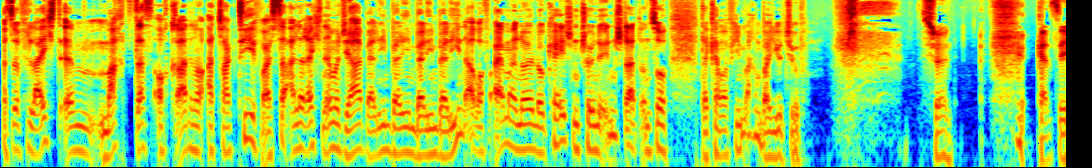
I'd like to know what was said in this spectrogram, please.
Also vielleicht ähm, macht das auch gerade noch attraktiv. Weißt du, alle rechnen immer mit, ja, Berlin, Berlin, Berlin, Berlin, aber auf einmal neue Location, schöne Innenstadt und so. Da kann man viel machen bei YouTube. Schön. Kannst du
